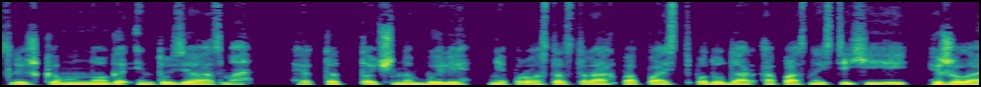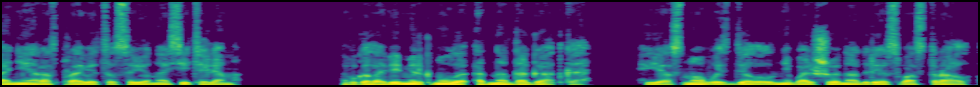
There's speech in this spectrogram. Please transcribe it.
Слишком много энтузиазма. Это точно были не просто страх попасть под удар опасной стихией и желание расправиться с ее носителем. В голове мелькнула одна догадка, я снова сделал небольшой надрез в астрал,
